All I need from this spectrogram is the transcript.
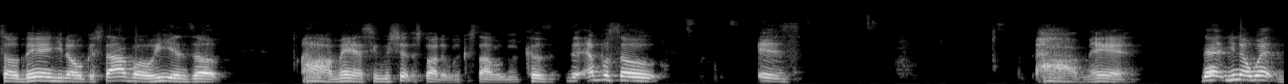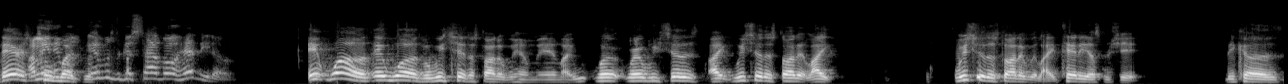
So then, you know, Gustavo, he ends up oh man, see, we should have started with Gustavo because the episode is oh man. That you know what? There's I mean, too it much. Was, it was Gustavo heavy though. It was, it was, but we should have started with him, man. Like where, where we should have, like we should have started, like we should have started with like Teddy or some shit, because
